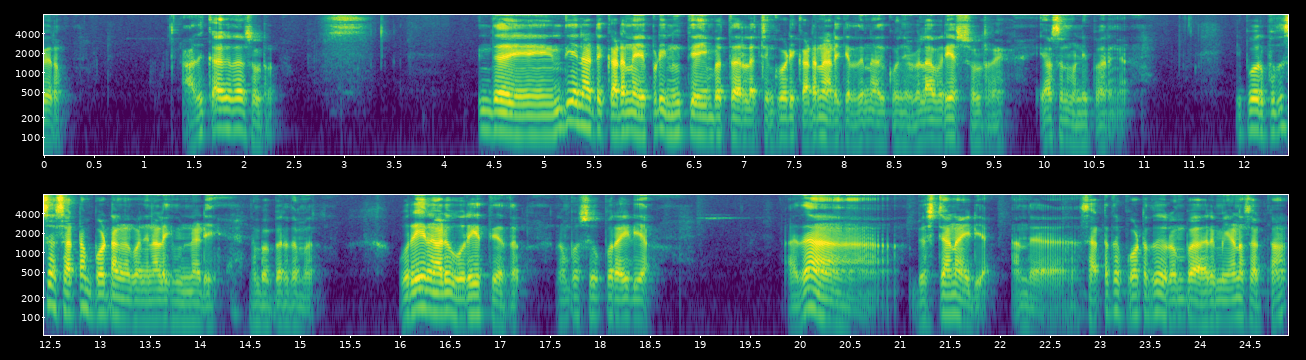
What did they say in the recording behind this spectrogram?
பேரும். அதுக்காக தான் சொல்கிறேன் இந்த இந்திய நாட்டு கடனை எப்படி நூற்றி ஐம்பத்தாறு லட்சம் கோடி கடன் அடைக்கிறதுன்னு அது கொஞ்சம் விலாவரியாக சொல்கிறேன் யோசனை பண்ணி பாருங்கள் இப்போ ஒரு புதுசாக சட்டம் போட்டாங்க கொஞ்சம் நாளைக்கு முன்னாடி நம்ம பிரதமர். ஒரே நாடு ஒரே தேர்தல். ரொம்ப சூப்பர் ஐடியா. அதுதான் பெஸ்ட்டான ஐடியா. அந்த சட்டத்தை போட்டது ரொம்ப அருமையான சட்டம்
